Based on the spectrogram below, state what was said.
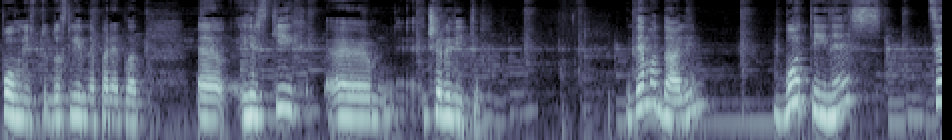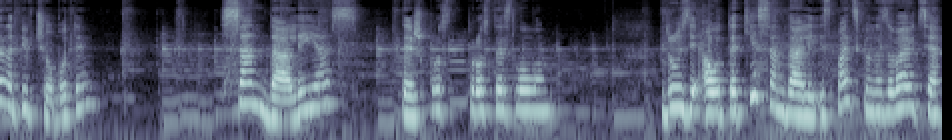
повністю дослівний переклад е, гірських е, черевиків. Йдемо далі. Ботінес це напівчоботи. Сандаліяс теж просте слово. Друзі, а от такі сандалі іспанською називаються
